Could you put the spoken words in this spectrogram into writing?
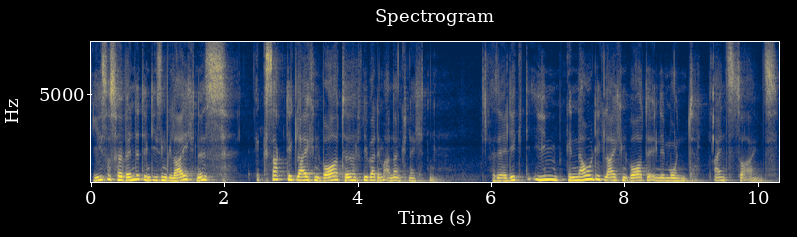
Jesus verwendet in diesem Gleichnis exakt die gleichen Worte wie bei dem anderen Knechten. Also er legt ihm genau die gleichen Worte in den Mund, eins zu eins.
